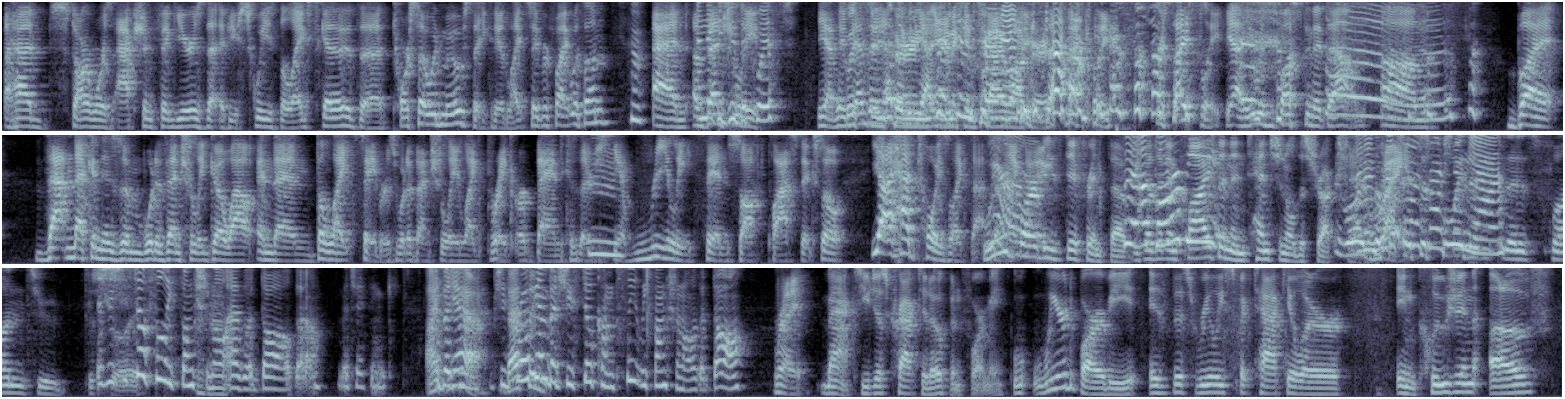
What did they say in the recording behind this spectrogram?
I had Star Wars action figures that if you squeeze the legs together, the torso would move so that you could do a lightsaber fight with them. Huh. And and they could do eventually, the twist. Yeah, they Twist they- and turn yeah, Twist and turn. Skywalker. Exactly. Precisely. Yeah, he was busting it down. Um, but that mechanism would eventually go out and then the lightsabers would eventually like break or bend because they're just Mm. you know really thin soft plastic so yeah i had toys like that Weird Like, I- Barbie's different though But a because Barbie- it implies an intentional destruction. Well, it's, An a, Right. it's a toy instruction, that, yeah. that is fun to destroy. She's she's still fully functional mm-hmm. as a doll, though, which I think. I, but yeah, she's she's that's broken, an- but she's still completely functional as a doll. right Max, you just cracked it open for me. W- Weird Barbie is this really spectacular inclusion of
